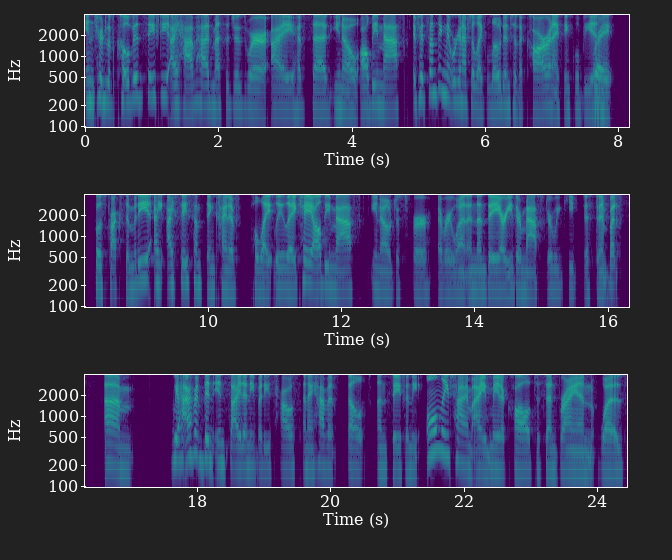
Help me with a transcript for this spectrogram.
in terms of COVID safety, I have had messages where I have said, you know, I'll be masked. If it's something that we're going to have to like load into the car and I think we'll be in right close proximity, I, I say something kind of politely like, hey, I'll be masked, you know, just for everyone. And then they are either masked or we keep distant. But um, we haven't been inside anybody's house and I haven't felt unsafe. And the only time I made a call to send Brian was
